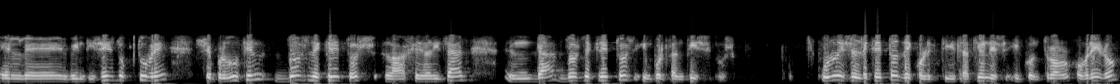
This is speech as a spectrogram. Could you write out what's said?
el, 26 de octubre, se producen dos decretos, la Generalitat mm, da dos decretos importantísimos. Uno es el decreto de colectivizaciones y control obrero,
